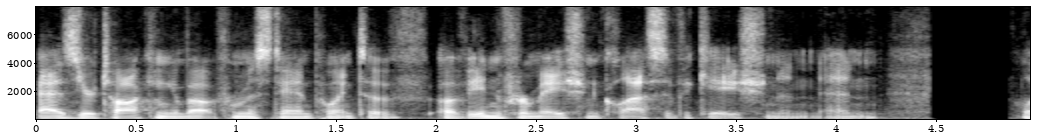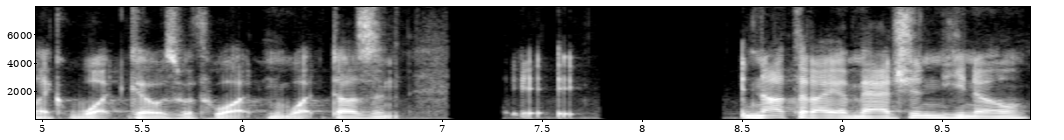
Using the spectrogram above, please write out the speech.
as you're talking about from a standpoint of of information classification and and like what goes with what and what doesn't. It, not that I imagine, you know,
